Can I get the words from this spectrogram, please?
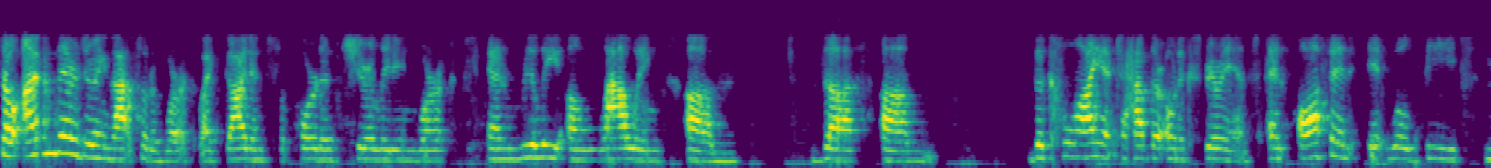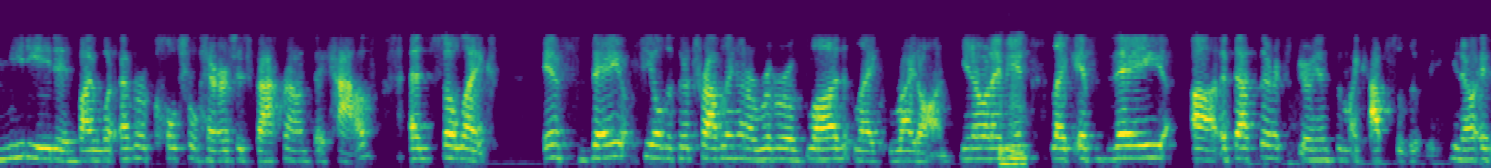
so i'm there doing that sort of work like guidance supportive cheerleading work and really allowing um, the um, the client to have their own experience. And often it will be mediated by whatever cultural heritage background they have. And so like if they feel that they're traveling on a river of blood like right on. You know what i mean? Like if they uh, if that's their experience then like absolutely. You know if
